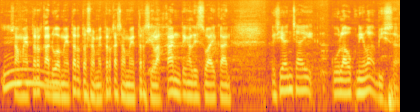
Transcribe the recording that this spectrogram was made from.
Sa meter ka 2 meter atau sa meter sa meter silahkan tinggal disesuaikan. Isian cai ku lauk nila bisa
